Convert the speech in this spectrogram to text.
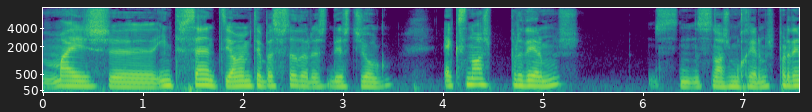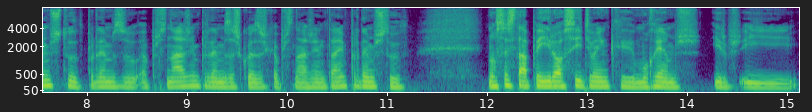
mais uh, interessante e ao mesmo tempo assustadora deste jogo é que se nós perdermos, se, se nós morrermos, perdemos tudo. Perdemos o, a personagem, perdemos as coisas que a personagem tem, perdemos tudo. Não sei se dá para ir ao sítio em que morremos ir, e,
